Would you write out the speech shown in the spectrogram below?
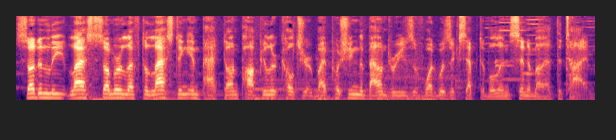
Suddenly, last summer left a lasting impact on popular culture by pushing the boundaries of what was acceptable in cinema at the time,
